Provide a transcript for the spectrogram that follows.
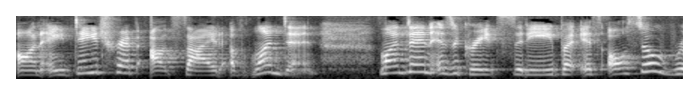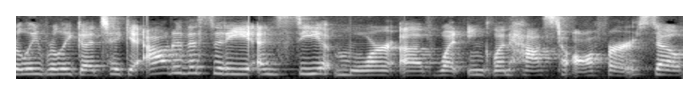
on a day trip outside of London. London is a great city, but it's also really, really good to get out of the city and see more of what England has to offer. So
